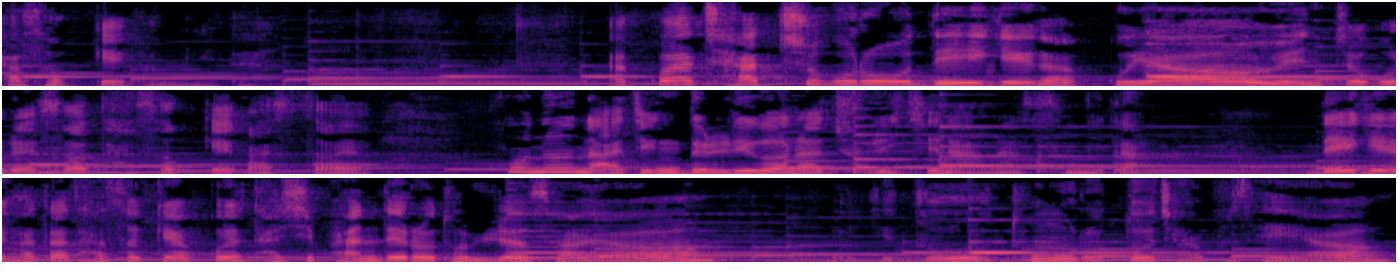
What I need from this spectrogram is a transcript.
다섯 개 갑니다. 아까 좌측으로 4개 갔고요. 왼쪽으로 해서 5개 갔어요. 코는 아직 늘리거나 줄이진 않았습니다. 4개 가다 5개 갔고요. 다시 반대로 돌려서요. 여기도 통으로 또 잡으세요.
